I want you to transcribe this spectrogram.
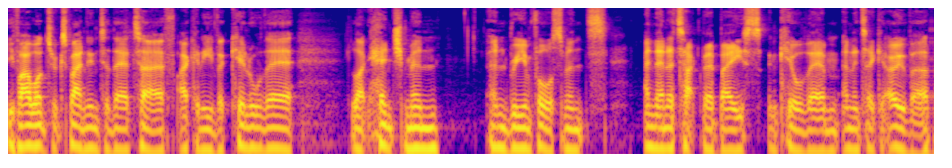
if I want to expand into their turf, I can either kill all their like henchmen and reinforcements and then attack their base and kill them and then take it over.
